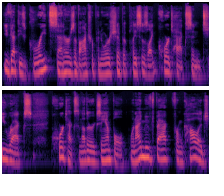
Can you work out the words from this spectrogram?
You've got these great centers of entrepreneurship at places like Cortex and T Rex. Cortex, another example. When I moved back from college,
